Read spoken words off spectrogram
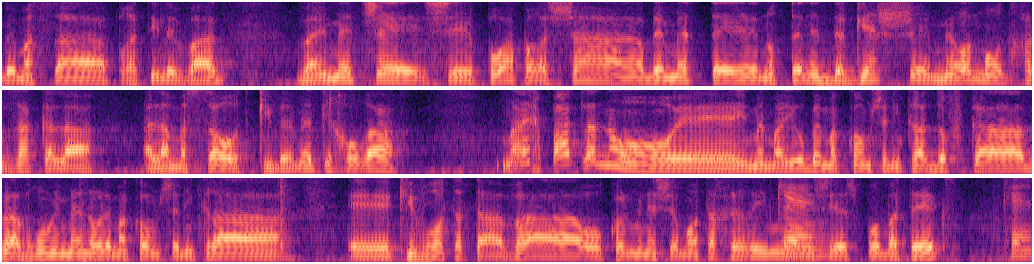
במסע פרטי לבד. והאמת ש, שפה הפרשה באמת אה, נותנת דגש אה, מאוד מאוד חזק על, ה, על המסעות, כי באמת לכאורה מה אכפת לנו אה, אם הם היו במקום שנקרא דופקה ועברו ממנו למקום שנקרא אה, קברות התאווה, או כל מיני שמות אחרים כן. אה, שיש פה בטקסט? כן.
